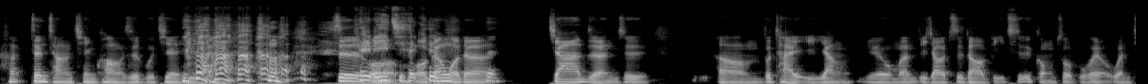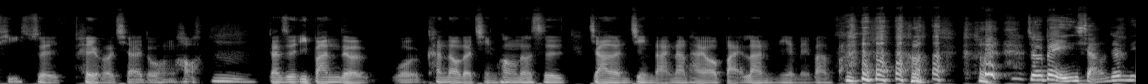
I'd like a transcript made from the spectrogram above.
正常情况我是不建议的，是可以理解。我跟我的家人是嗯不太一样，因为我们比较知道彼此工作不会有问题，所以配合起来都很好。嗯，但是一般的。我看到的情况都是家人进来，那他要摆烂，你也没办法 就会被影响。就你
